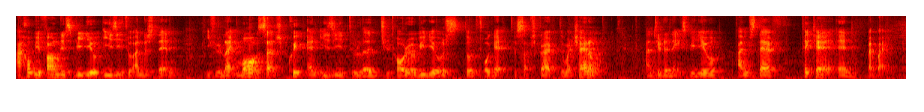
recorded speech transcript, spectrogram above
I hope you found this video easy to understand. If you like more of such quick and easy to learn tutorial videos, don't forget to subscribe to my channel. Until the next video, I'm Steph, take care and bye bye.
